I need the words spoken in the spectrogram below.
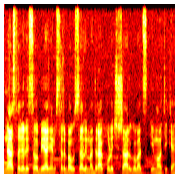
nastavili sa obijanjem Srba u selima Drakulić, Šargovac i Motike.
